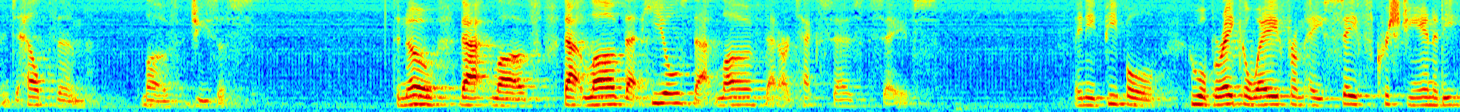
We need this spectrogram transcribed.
and to help them love Jesus. to know that love, that love that heals, that love that our text says saves. They need people who will break away from a safe Christianity.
